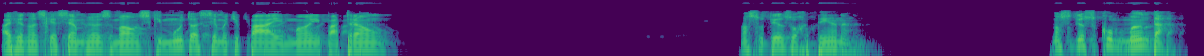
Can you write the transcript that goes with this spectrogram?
Às vezes nós esquecemos, meus irmãos, que muito acima de pai, mãe, patrão, nosso Deus ordena, nosso Deus comanda,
